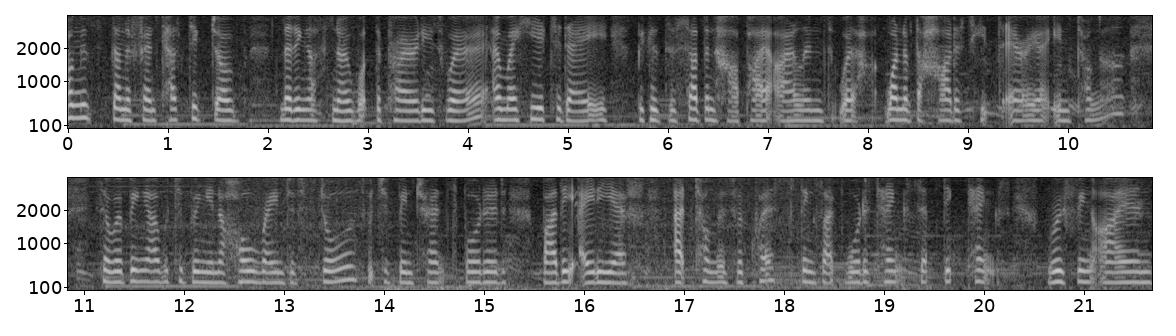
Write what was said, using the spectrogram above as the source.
Tonga's done a fantastic job letting us know what the priorities were and we're here today because the southern Ha'apai Islands were one of the hardest hit area in Tonga. So we're being able to bring in a whole range of stores which have been transported by the ADF at Tonga's request, things like water tanks, septic tanks, roofing iron,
